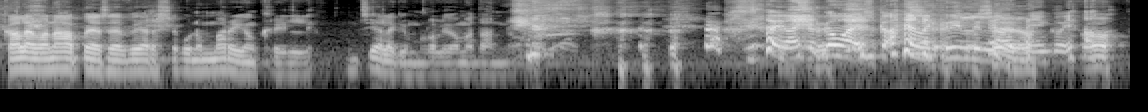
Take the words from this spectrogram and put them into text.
Kalevan APC vieressä, kun on Marion grilli. Sielläkin mulla oli oma tannu. Se on aika kova, jos kahdella grillillä on niin kuin ihan... oh,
